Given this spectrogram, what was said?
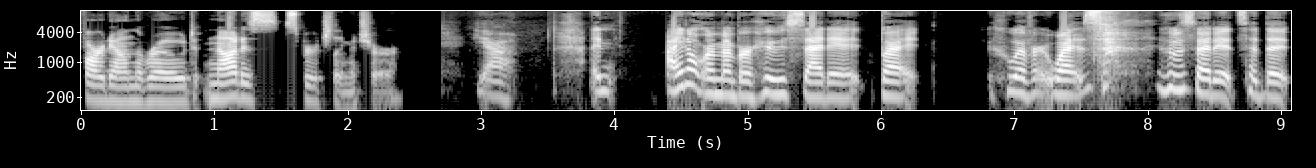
far down the road not as spiritually mature yeah and i don't remember who said it but whoever it was who said it said that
